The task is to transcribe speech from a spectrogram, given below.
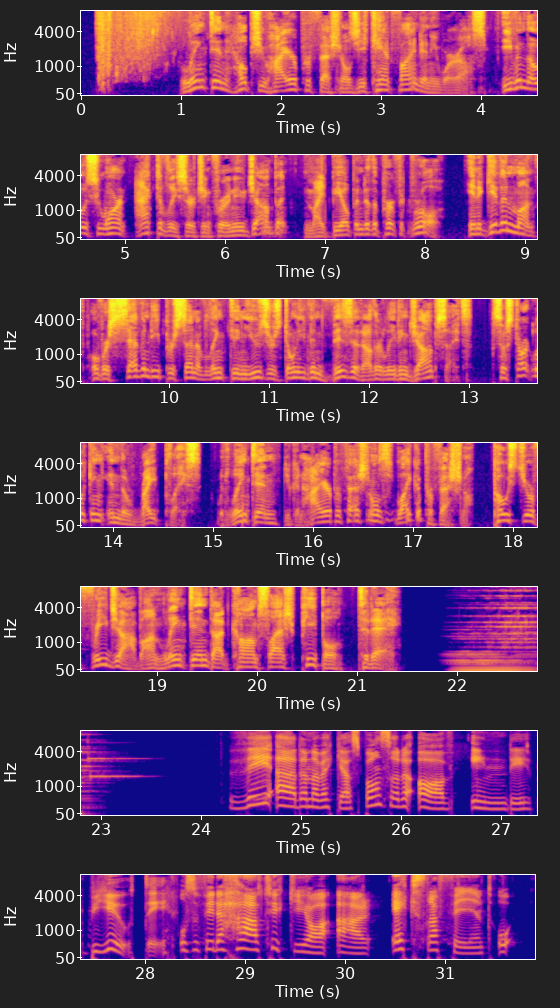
LinkedIn helps you hire professionals you can't find anywhere else, even those who aren't actively searching for a new job but might be open to the perfect role. In a given month, over 70% of LinkedIn users don't even visit other leading job sites. So start looking in the right place. With LinkedIn, you can hire professionals like a professional. Post your free job on linkedin.com slash people today. Vi är denna vecka sponsrade av Indie Beauty. Och Sofie, det här tycker jag är extra fint och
